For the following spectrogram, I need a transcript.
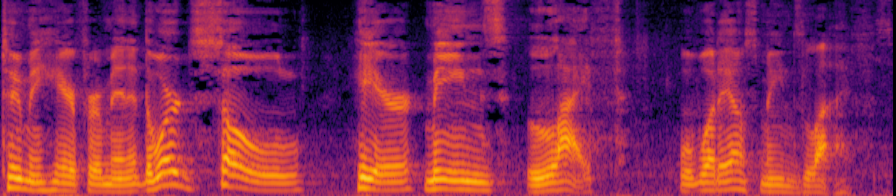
to me here for a minute. The word soul here means life. Well, what else means life?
